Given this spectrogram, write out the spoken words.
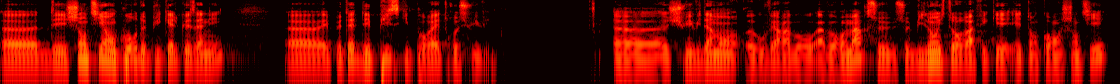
des chantiers en cours depuis quelques années, et peut-être des pistes qui pourraient être suivies. Je suis évidemment ouvert à vos, remarques. Ce, bilan historiographique est encore en chantier.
